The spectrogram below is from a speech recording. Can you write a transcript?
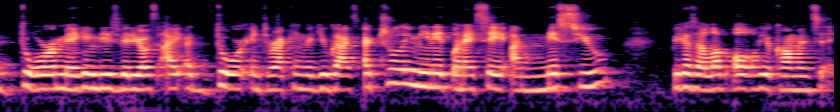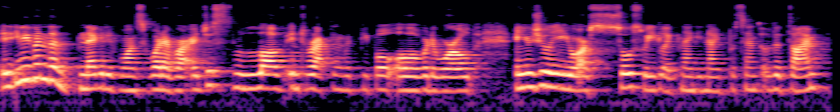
adore making these videos i adore interacting with you guys i truly mean it when i say i miss you because I love all of your comments, even the negative ones, whatever. I just love interacting with people all over the world. And usually you are so sweet, like 99% of the time.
